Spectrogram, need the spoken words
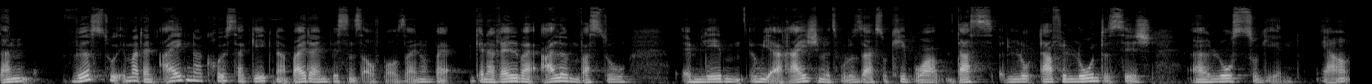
dann wirst du immer dein eigener größter Gegner bei deinem Businessaufbau sein und bei generell bei allem, was du im Leben irgendwie erreichen willst, wo du sagst, okay, boah, das, dafür lohnt es sich, äh, loszugehen. Ja,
